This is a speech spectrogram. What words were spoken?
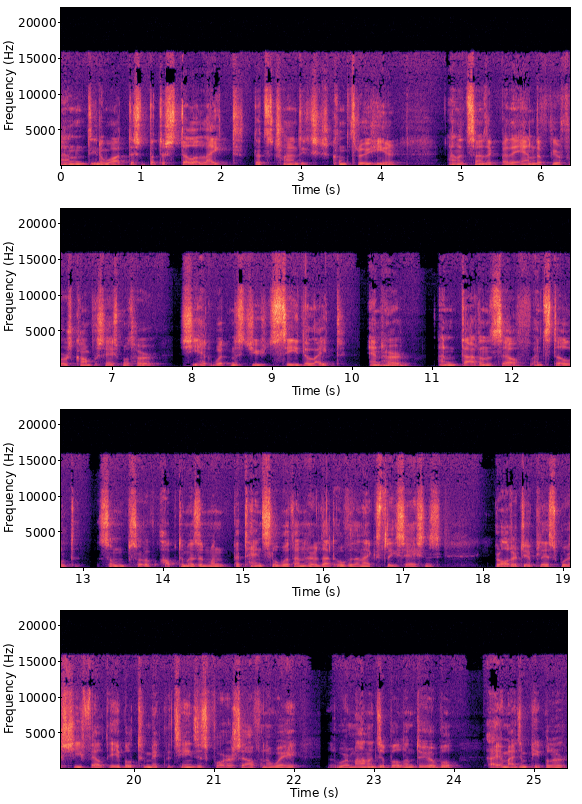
And you know what? There's, but there's still a light that's trying to come through here. And it sounds like by the end of your first conversation with her, she had witnessed you see the light in her. Mm. And that in itself instilled some sort of optimism and potential within her that over the next three sessions brought her to a place where she felt able to make the changes for herself in a way that were manageable and doable. I imagine people are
